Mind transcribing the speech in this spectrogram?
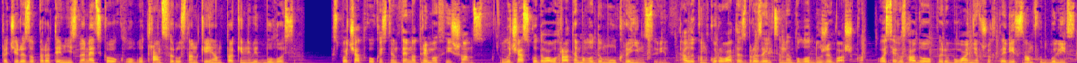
Та через оперативність донецького клубу трансферу стан киян так і не відбулося. Спочатку Костянтин отримав свій шанс. Лучаско давав грати молодому українцеві, але конкурувати з бразильцями було дуже важко. Ось як згадував перебування в шахтарі сам футболіст.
